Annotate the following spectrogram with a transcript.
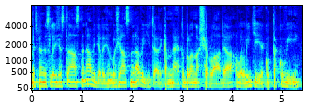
my jsme mysleli, že jste nás nenáviděli, že že nás nenavidíte. Já říkám, ne, to byla naše vláda, ale lidi jako takový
